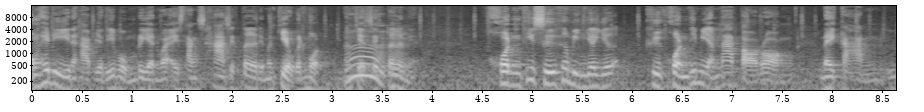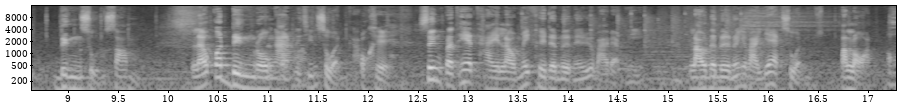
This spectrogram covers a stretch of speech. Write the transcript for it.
งให้ดีนะครับ อย่างที่ผมเรียนว่าไอ้ทั้ง5 sector เนี่ยมันเกี่ยวกันหมดทั้งเจ็ดอืม sector เนี่ยคนที่ซื้อเครื่องบินเยอะๆ คือคนที่มีอำนาจต่อรองในการดึงศูนย์ซ่อม แล้วก็ดึงโรงงานผลิตชิ้นส่วนครับโอเคซึ่งประเทศไทยเราไม่เคยดำเนินนโยบายแบบนี้ เราดำเนินนโยบายแยกส่วนตลอดอ๋อ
